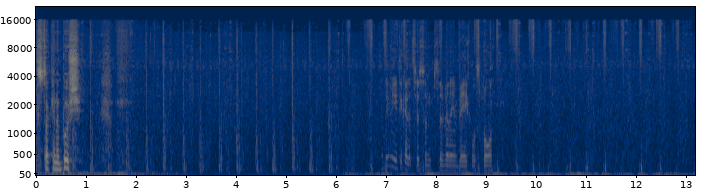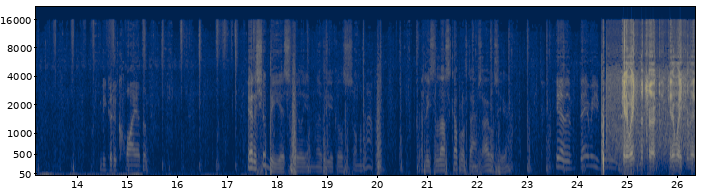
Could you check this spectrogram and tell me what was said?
Stuck in a bush. I think we need to get it to some civilian vehicle spawn. We could acquire them. Yeah, there should be uh, civilian uh, vehicles on the map. At least the last couple of times I was here. Yeah, they're very, very... Get away from the truck. Get away from it.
